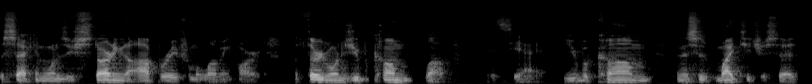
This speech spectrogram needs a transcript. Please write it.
The second one is you're starting to operate from a loving heart. The third one is you become love. It's yeah. You become, and this is my teacher said,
